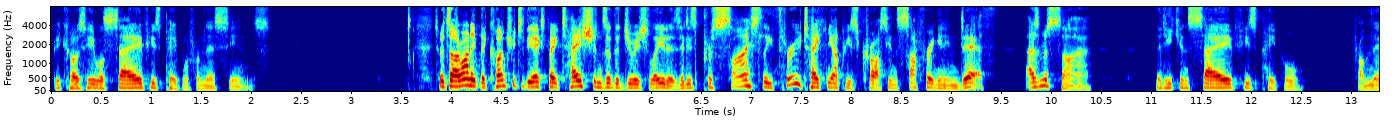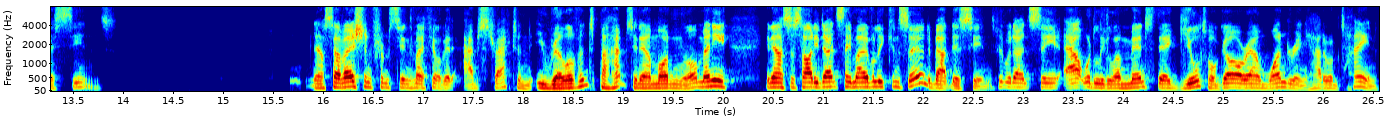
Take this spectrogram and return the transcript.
because he will save his people from their sins. So it's ironic that, contrary to the expectations of the Jewish leaders, it is precisely through taking up his cross in suffering and in death as Messiah that he can save his people from their sins. Now, salvation from sins may feel a bit abstract and irrelevant, perhaps, in our modern world. Many in our society don't seem overly concerned about their sins. People don't see outwardly lament their guilt or go around wondering how to obtain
